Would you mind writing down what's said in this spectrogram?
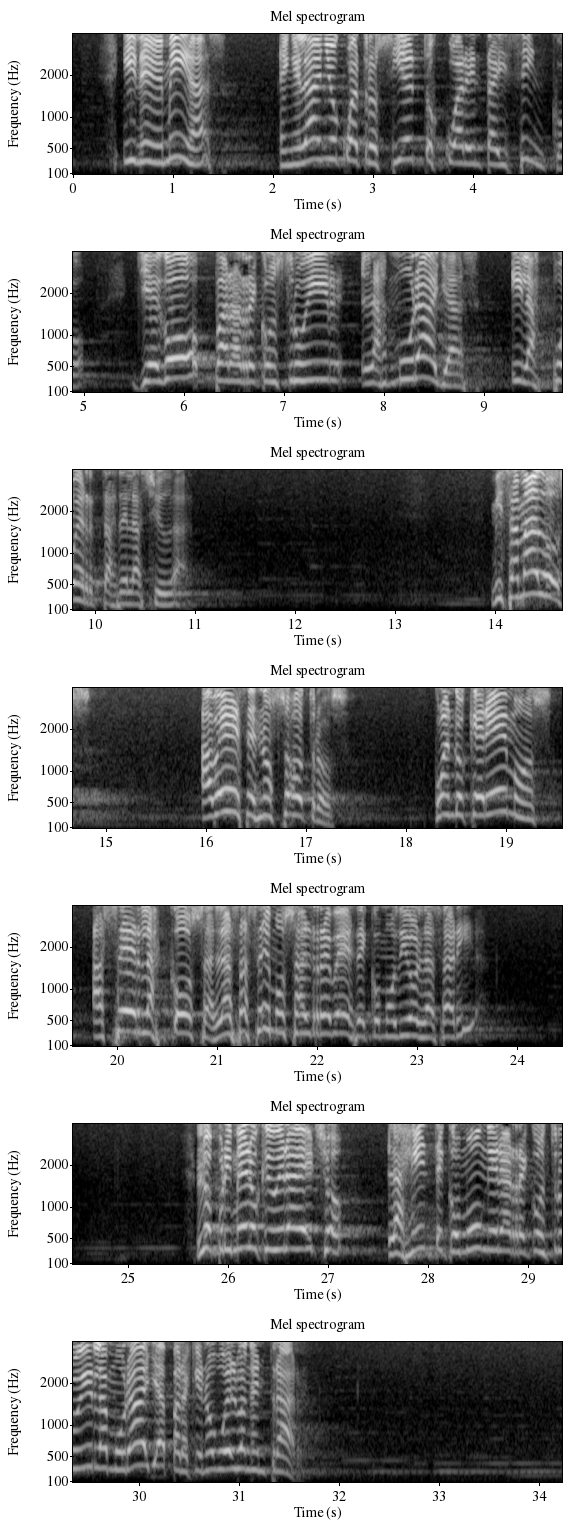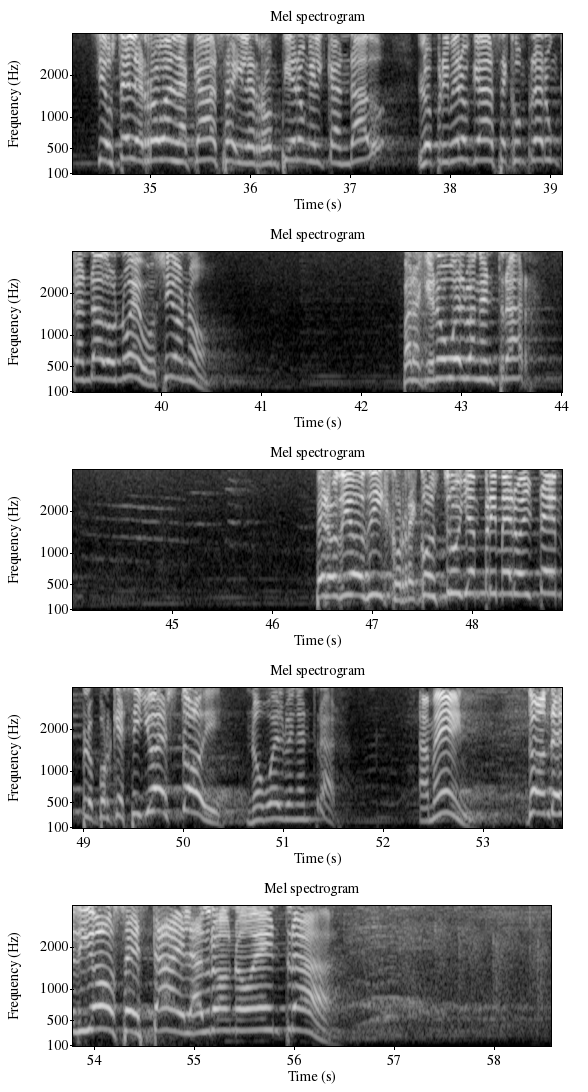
Y Nehemías, en el año 445, llegó para reconstruir las murallas y las puertas de la ciudad. Mis amados, a veces nosotros, cuando queremos hacer las cosas, las hacemos al revés de como Dios las haría. Lo primero que hubiera hecho la gente común era reconstruir la muralla para que no vuelvan a entrar. Si a usted le roban la casa y le rompieron el candado, lo primero que hace es comprar un candado nuevo, ¿sí o no? Para que no vuelvan a entrar. Pero Dios dijo, reconstruyan primero el templo, porque si yo estoy, no vuelven a entrar. Amén. Donde Dios está, el ladrón no entra.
